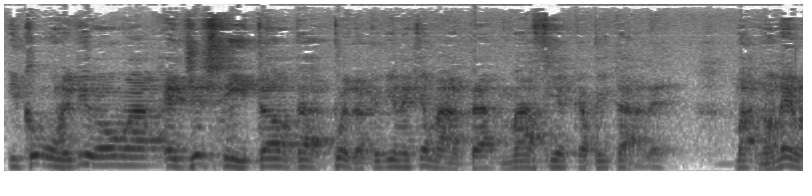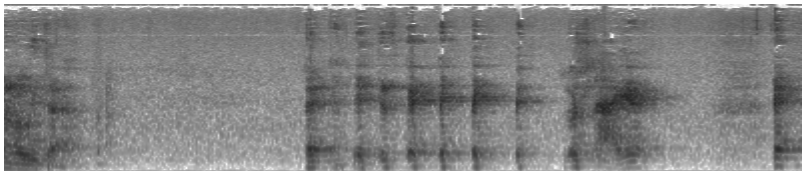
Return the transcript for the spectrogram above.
Il Comune di Roma è gestito da quella che viene chiamata mafia capitale, ma non è una novità. Eh, lo sai, eh? eh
